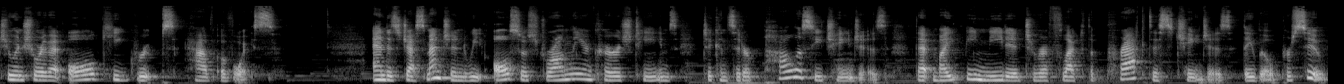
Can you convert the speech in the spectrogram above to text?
to ensure that all key groups have a voice. And as Jess mentioned, we also strongly encourage teams to consider policy changes that might be needed to reflect the practice changes they will pursue.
